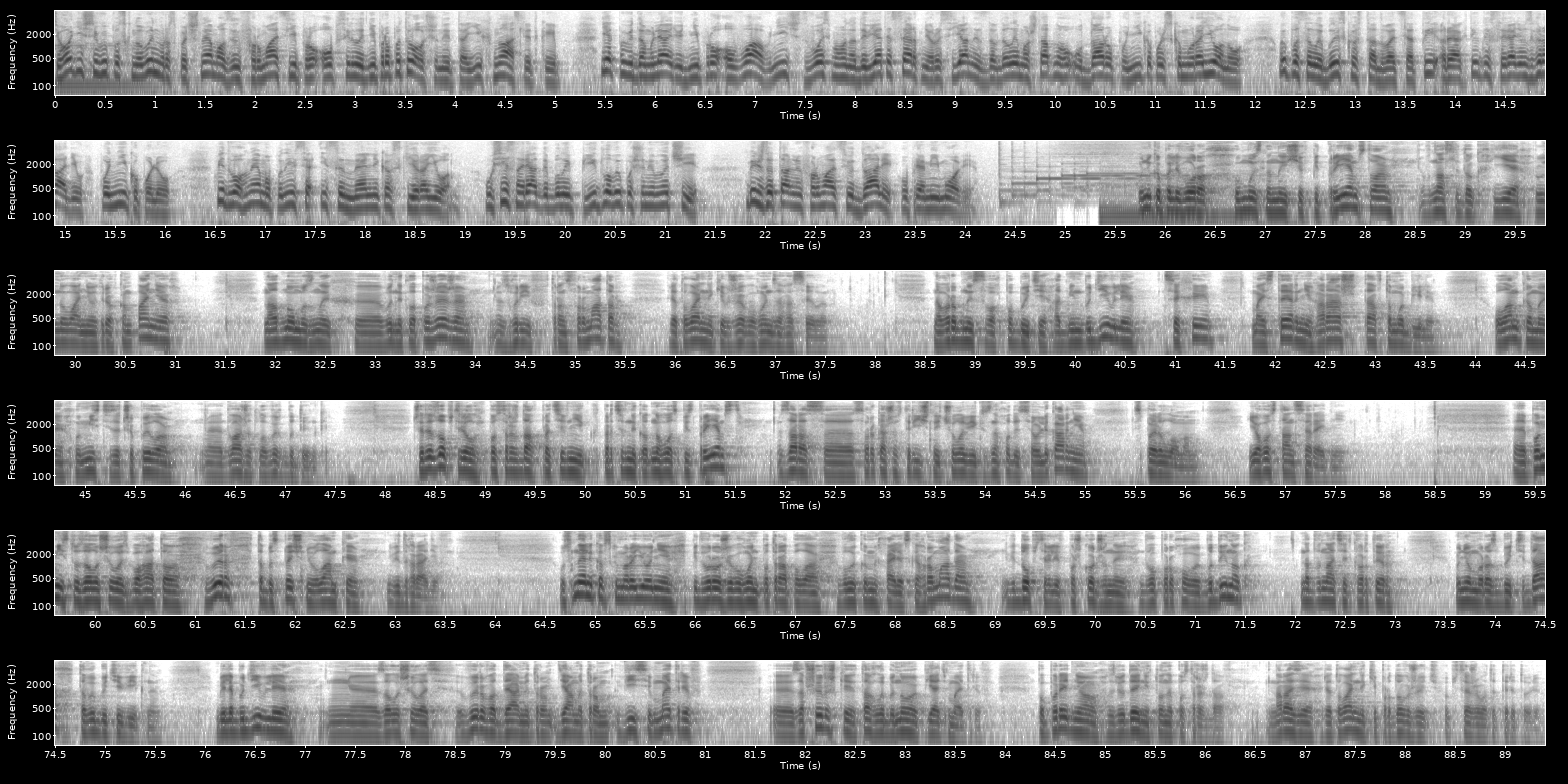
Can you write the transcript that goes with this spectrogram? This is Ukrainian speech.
Сьогоднішній випуск новин розпочнемо з інформації про обстріли Дніпропетровщини та їх наслідки. Як повідомляють у Дніпро ОВА, в ніч з 8 на 9 серпня росіяни завдали масштабного удару по Нікопольському району. Випустили близько 120 реактивних снарядів з градів по Нікополю. Під вогнем опинився і Синельниковський район. Усі снаряди були підло випущені вночі. Більш детальну інформацію далі у прямій мові. У Нікополі ворог умисно нищив підприємства. Внаслідок є руйнування у трьох компаніях. На одному з них е, виникла пожежа, згорів трансформатор, рятувальники вже вогонь загасили. На виробництвах побиті адмінбудівлі, цехи, майстерні, гараж та автомобілі. Уламками у місті зачепило е, два житлових будинки. Через обстріл постраждав працівник, працівник одного з підприємств. Зараз е, 46-річний чоловік знаходиться у лікарні з переломом. Його стан середній. Е, По місту залишилось багато вирв та безпечні уламки від градів. У Снеліковському районі під ворожий вогонь потрапила Великомихайлівська громада. Від обстрілів пошкоджений двопороховий будинок на 12 квартир. У ньому розбиті дах та вибиті вікна. Біля будівлі е, залишилась вирва діаметром, діаметром 8 метрів, е, завширшки та глибиною 5 метрів. Попередньо з людей ніхто не постраждав. Наразі рятувальники продовжують обстежувати територію.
